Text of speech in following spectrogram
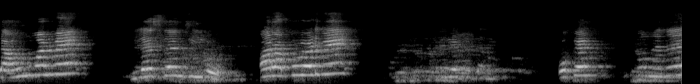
डाउनवर्ड में लेस देन ज़ीरो और अपवर्ड में ग्रेटर देन ओके तो मैंने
